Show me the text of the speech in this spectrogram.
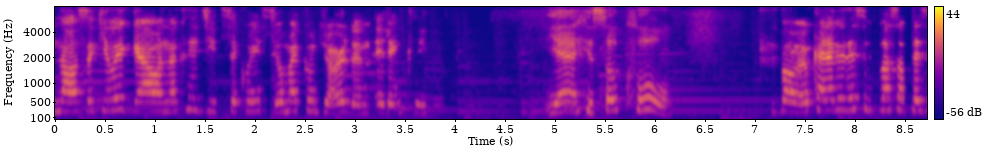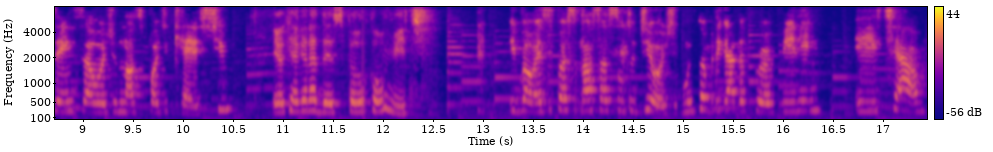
Nossa, que legal! Eu não acredito. Você conheceu o Michael Jordan? Ele é incrível. Yeah, he's so cool. Bom, eu quero agradecer pela sua presença hoje no nosso podcast. Eu que agradeço pelo convite. E bom, esse foi o nosso assunto de hoje. Muito obrigada por virem e tchau!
